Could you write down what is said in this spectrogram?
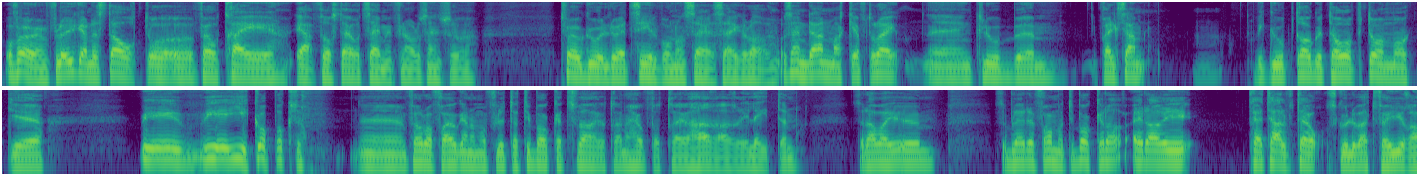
Och får en flygande start och får tre, ja första året semifinal och sen så två guld och ett silver och någon serieseger där. Och sen Danmark efter det. Eh, En klubb, eh, Fredrikshamn. Fick uppdrag att ta upp dem och eh, vi, vi gick upp också. Eh, får då frågan om att flytta tillbaka till Sverige och träna H43 och herrar i eliten. Så där var ju, så blev det fram och tillbaka där. Är där i tre och ett halvt år, skulle varit fyra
